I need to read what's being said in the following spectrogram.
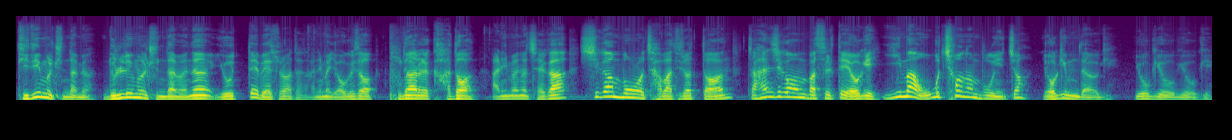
디딤을 준다면, 눌림을 준다면은 요때 매수를 하든 아니면 여기서 분할을 가던 아니면은 제가 시간봉으로 잡아드렸던 자, 한 시간만 봤을 때 여기 25,000원 부분 있죠? 여기입니다, 여기. 여기 여기 여기.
